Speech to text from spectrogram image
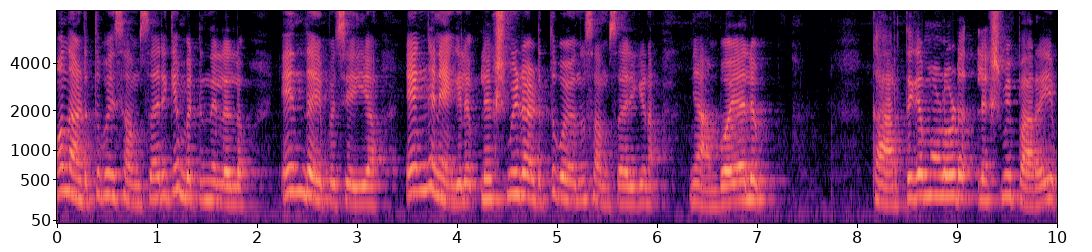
ഒന്ന് അടുത്ത് പോയി സംസാരിക്കാൻ പറ്റുന്നില്ലല്ലോ. എന്താ ഇപ്പം ചെയ്യുക എങ്ങനെയെങ്കിലും ലക്ഷ്മിയുടെ അടുത്ത് പോയി ഒന്ന് സംസാരിക്കണം. ഞാൻ പോയാലും. കാർത്തിക മോളോട് ലക്ഷ്മി പറയും.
